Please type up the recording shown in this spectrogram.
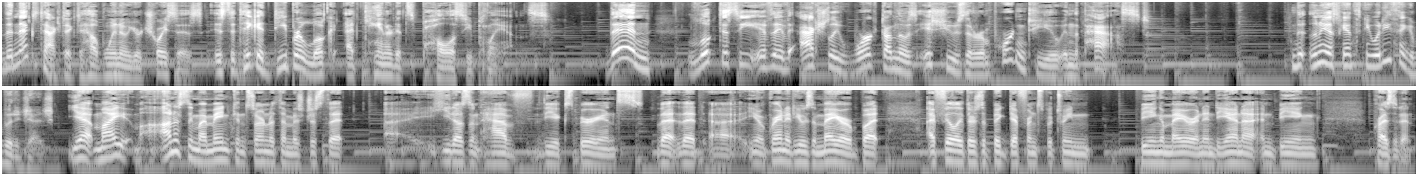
the next tactic to help winnow your choices is to take a deeper look at candidates' policy plans. Then, look to see if they've actually worked on those issues that are important to you in the past. Let me ask Anthony, what do you think of Buttigieg? Yeah, my honestly, my main concern with him is just that uh, he doesn't have the experience that that uh, you know. Granted, he was a mayor, but I feel like there's a big difference between being a mayor in Indiana and being president.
